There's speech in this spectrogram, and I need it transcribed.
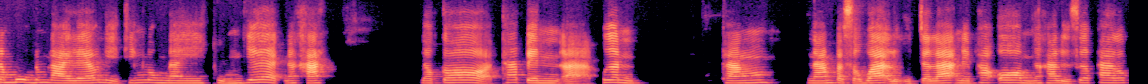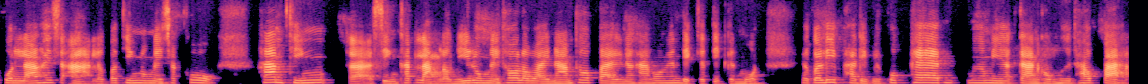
น้ำมูกน้ำลายแล้วนี่ทิ้งลงในถุงแยกนะคะ แล้วก็ถ้าเป็นเปื้อนทั้งน้ำปัสสาวะหรืออุจจาระในผ้าอ้อมนะคะ หรือเสื้อผ้าก็ควรล้างให้สะอาด แล้วก็ทิ้งลงในชักโครก ห้ามทิ้งสิ่งคัดหลั่งเหล่านี้ลงในท่อระบายน้ำทั่วไปนะคะ เพราะงั้นเด็กจะติดกันหมด แล้วก็รีบพาเด็กไปพบแพทย์เมื่อมีอาการของมือเท้าปาก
